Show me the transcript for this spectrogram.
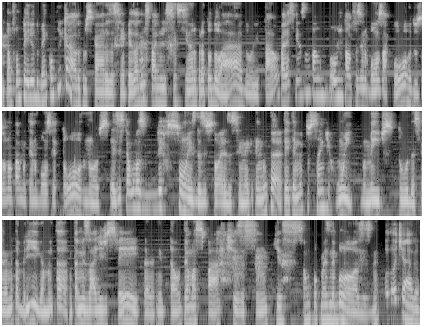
Então foi um período bem complicado para os caras, assim, apesar de eles estarem licenciando para todo lado e tal, parece que eles não estavam ou não estavam fazendo bons acordos ou não estavam tendo bons retornos. Existem algumas versões das histórias assim, né, que tem muita tem, tem muito sangue ruim no meio disso tudo, assim, né, muita briga, muita, muita amizade desfeita. Então tem umas partes assim que são um pouco mais nebulosas, né? Ô, ô Thiago,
